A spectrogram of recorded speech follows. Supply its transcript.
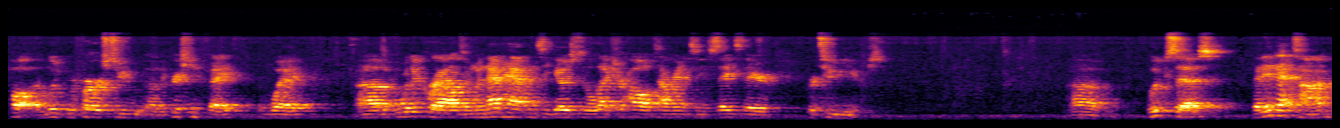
Paul, Luke refers to uh, the Christian faith, the way, uh, before the crowds. And when that happens, he goes to the lecture hall of Tyrannus and he stays there for two years. Uh, Luke says that in that time,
